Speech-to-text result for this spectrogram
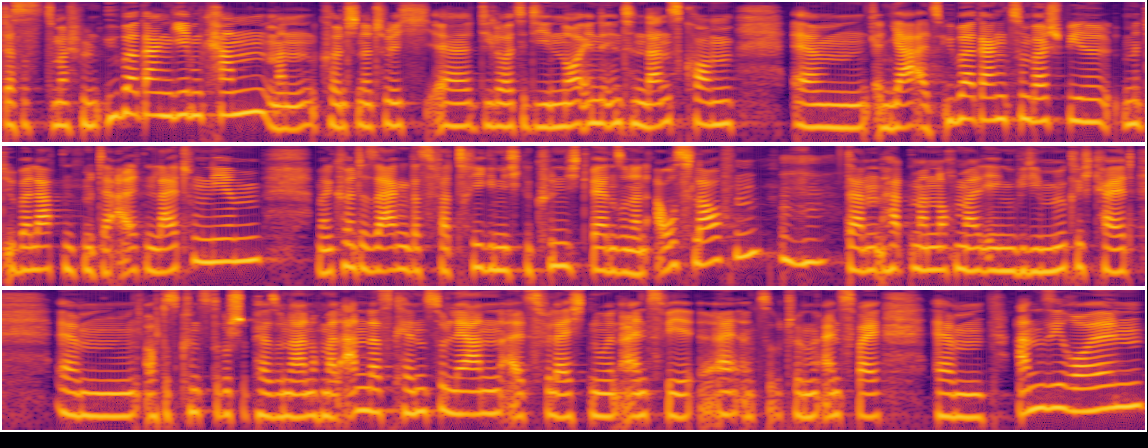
dass es zum Beispiel einen Übergang geben kann. Man könnte natürlich äh, die Leute, die neu in die Intendanz kommen, ähm, ein Jahr als Übergang zum Beispiel mit überlappend mit der alten Leitung nehmen. Man könnte sagen, dass Verträge nicht gekündigt werden, sondern auslaufen. Mhm. Dann hat man nochmal irgendwie die Möglichkeit, ähm, auch das künstlerische Personal nochmal anders kennenzulernen, als vielleicht nur in ein, zwei, äh, ein, zwei ähm, Ansihrollen.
